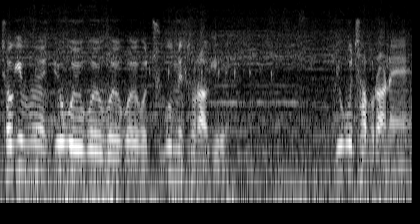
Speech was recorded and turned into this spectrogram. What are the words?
저기 보면 요거 요거 요거 요거 요거 죽음의 소나기. 요거 잡으라네.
